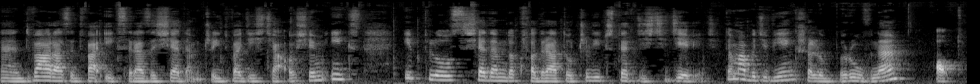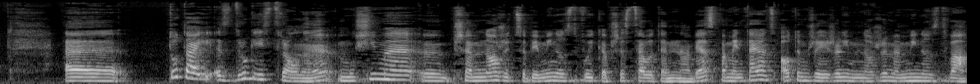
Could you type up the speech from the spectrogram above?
e, 2 razy 2x razy 7, czyli 28x i plus 7 do kwadratu, czyli 49. To ma być większe lub równe od. E, Tutaj z drugiej strony musimy y, przemnożyć sobie minus dwójkę przez cały ten nawias, pamiętając o tym, że jeżeli mnożymy minus 2 em,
